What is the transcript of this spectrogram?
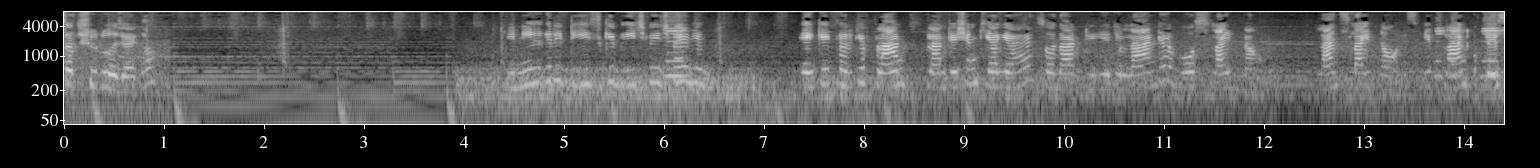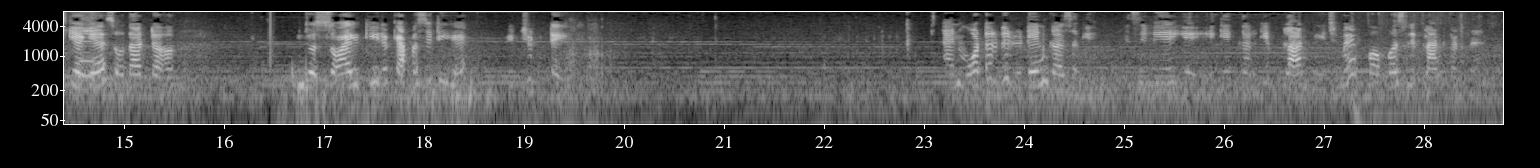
सब शुरू हो जाएगा. ये नीलगिरी टीज के बीच बीच में ये एक एक करके प्लांट प्लांटेशन किया गया है सो so दैट ये जो लैंड है वो स्लाइड ना हो। लैंड स्लाइड ना हो। इसलिए प्लांट को प्लेस किया गया है सो so दैट uh, जो सॉइल की जो कैपेसिटी है it should take and water भी रिटेन कर सके। इसीलिए ये एक एक करके प्लांट बीच में पर्पसली प्लांट करते हैं।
